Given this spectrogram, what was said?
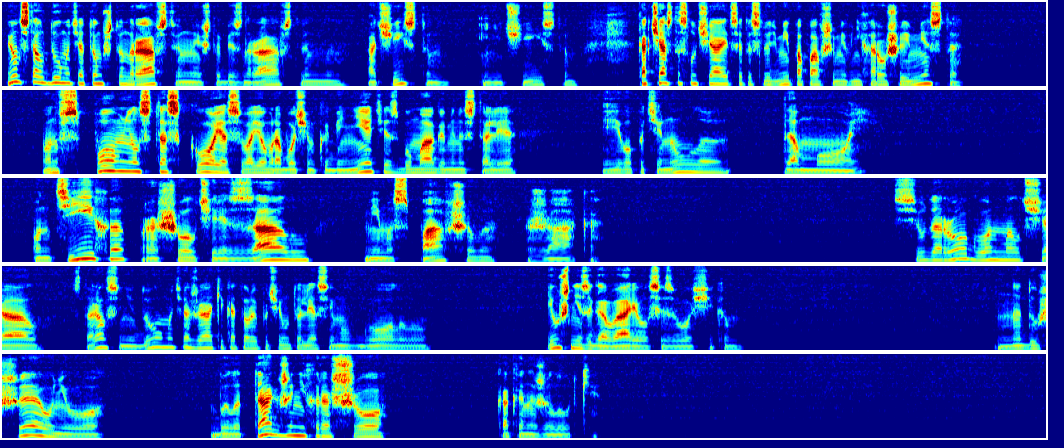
И он стал думать о том, что нравственно и что безнравственно, о чистом и нечистом. Как часто случается это с людьми, попавшими в нехорошее место — он вспомнил с тоской о своем рабочем кабинете с бумагами на столе, и его потянуло домой. Он тихо прошел через залу мимо спавшего Жака. Всю дорогу он молчал старался не думать о Жаке, который почему-то лез ему в голову, и уж не заговаривал с извозчиком. На душе у него было так же нехорошо, как и на желудке.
